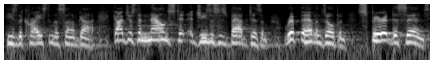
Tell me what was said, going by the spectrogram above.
He's the Christ and the Son of God. God just announced it at Jesus' baptism. Rip the heavens open. Spirit descends.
